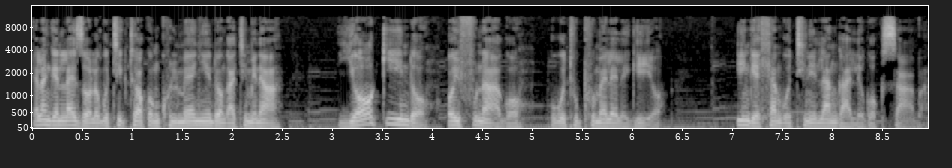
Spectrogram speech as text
Elangeni la izolo ku-tiktok ngikhulume enye into ngathi mina yoke into oyifunako ukuthi uphumelele kiyo ingehlangothini langale kokusaba.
